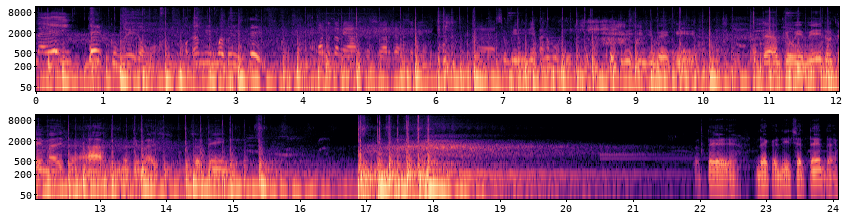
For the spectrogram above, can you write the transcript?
meio descobriram a mesma coisa. Quantas ameaças a senhora já recebeu? É, sobreviver para não morrer. Estou triste de ver que a terra que eu vivi não tem mais árvore, não tem mais, só tem até década de 70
